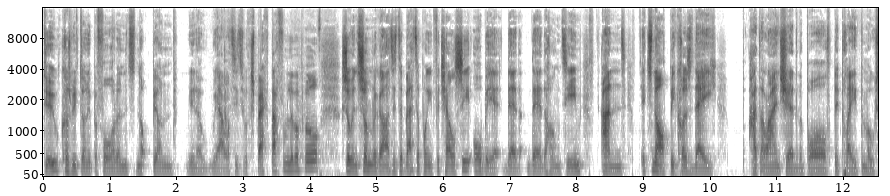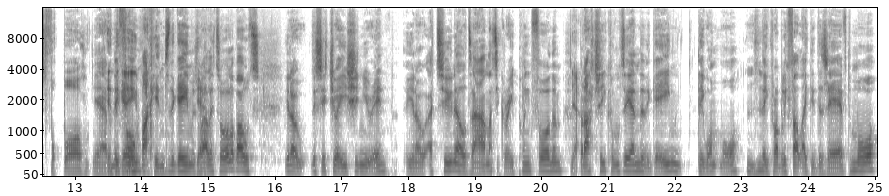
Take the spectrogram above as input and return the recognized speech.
do because we've done it before, and it's not beyond you know reality to expect that from Liverpool. So in some regards, it's a better point for Chelsea, albeit they're the- they're the home team, and it's not because they had the lion's share of the ball. They played the most football Yeah, in but the they game. fall back into the game as Yeah. well. It's all about, you know, the situation you're in. You know, a 2 0 down, that's a great point for them. Yeah. Mm-hmm. But actually, comes to the end of the game, they want more. They probably felt like they deserved more.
